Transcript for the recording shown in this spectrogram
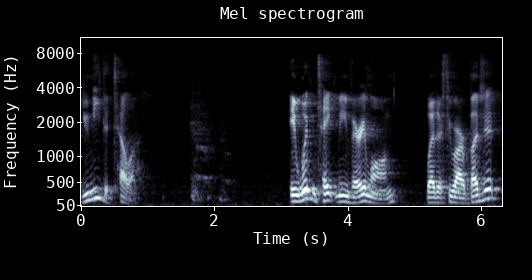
you need to tell us. It wouldn't take me very long, whether through our budget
